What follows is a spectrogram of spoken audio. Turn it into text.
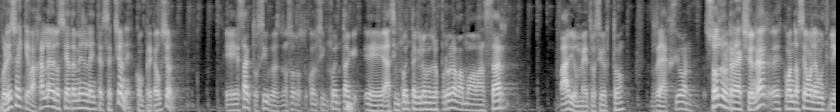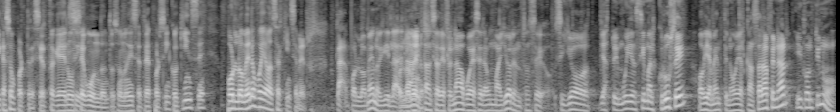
por eso hay que bajar la velocidad también en las intersecciones, con precaución. Eh, exacto, sí, pues nosotros con 50, eh, a 50 kilómetros por hora vamos a avanzar varios metros, ¿cierto? Reacción. Solo en reaccionar es cuando hacemos la multiplicación por 3, ¿cierto? Que en un Sí. segundo. Entonces uno dice 3 por 5, 15. Por lo menos voy a avanzar 15 metros. Claro, por lo menos, y la, Por la menos. distancia de frenado puede ser aún mayor, entonces si yo ya estoy muy encima del cruce, obviamente no voy a alcanzar a frenar y continúo.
